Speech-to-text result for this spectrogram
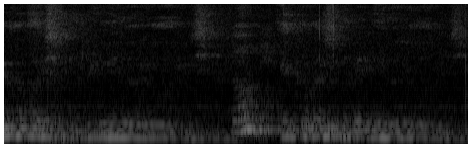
Яковишина Леоніда Григоровича? Хто? Яковишина Леоніда Григоровича.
